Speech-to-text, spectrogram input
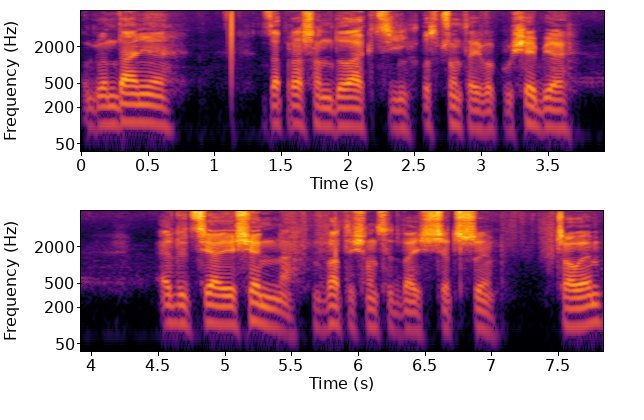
oglądanie. Zapraszam do akcji Posprzątaj wokół siebie. Edycja jesienna 2023. Czołem.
